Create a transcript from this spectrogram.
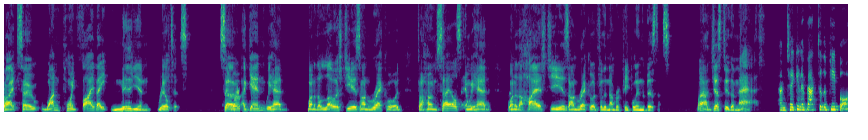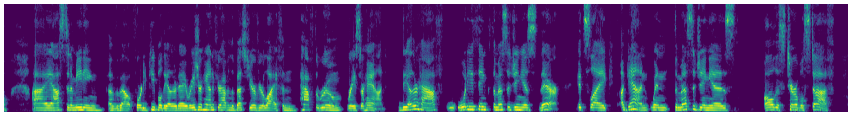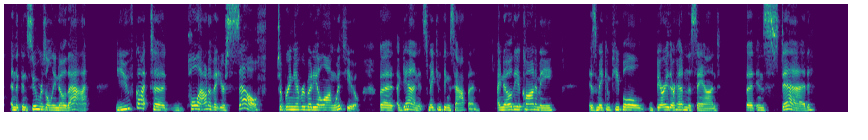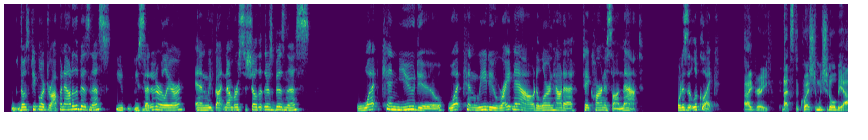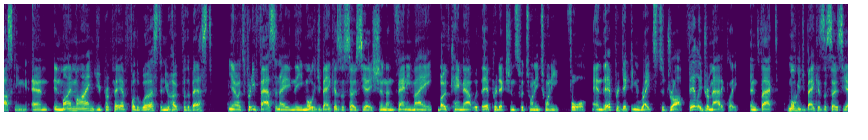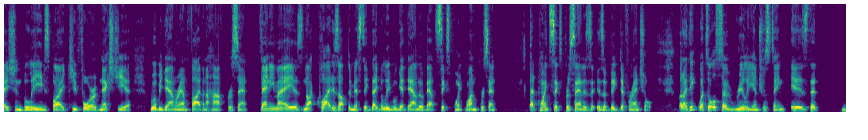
right? So 1.58 million realtors. So wow. again, we had one of the lowest years on record for home sales, and we had one of the highest years on record for the number of people in the business. Well, just do the math. I'm taking it back to the people. I asked in a meeting of about 40 people the other day, raise your hand if you're having the best year of your life. And half the room raised their hand. The other half, what do you think the messaging is there? It's like, again, when the messaging is all this terrible stuff and the consumers only know that, you've got to pull out of it yourself to bring everybody along with you. But again, it's making things happen. I know the economy is making people bury their head in the sand, but instead, those people are dropping out of the business. You, you said mm-hmm. it earlier, and we've got numbers to show that there's business. What can you do? What can we do right now to learn how to take harness on that? What does it look like? I agree. That's the question we should all be asking. And in my mind, you prepare for the worst and you hope for the best you know, it's pretty fascinating. The Mortgage Bankers Association and Fannie Mae both came out with their predictions for 2024, and they're predicting rates to drop fairly dramatically. In fact, Mortgage Bankers Association believes by Q4 of next year, we'll be down around five and a half percent. Fannie Mae is not quite as optimistic. They believe we'll get down to about 6.1%. That 0.6% is, is a big differential. But I think what's also really interesting is that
